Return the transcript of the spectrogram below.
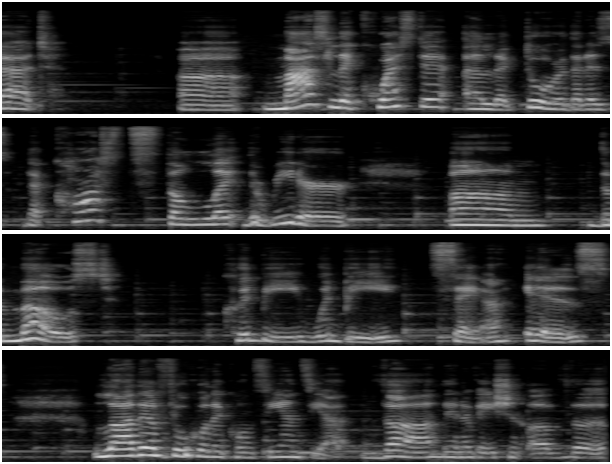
that uh, más le cueste al lector, that is, that costs the le- the reader um, the most, could be, would be, sea, is la del flujo de conciencia, the, the innovation of the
